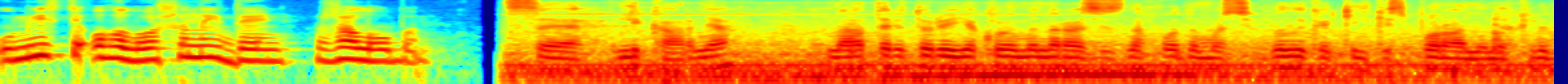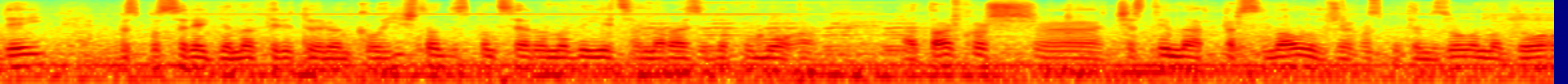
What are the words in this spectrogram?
У місті оголошений день жалоби. Це лікарня, на території якої ми наразі знаходимося. Велика кількість поранених людей. Безпосередньо на території онкологічного диспансеру надається наразі допомога. А також е, частина персоналу вже госпіталізована до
